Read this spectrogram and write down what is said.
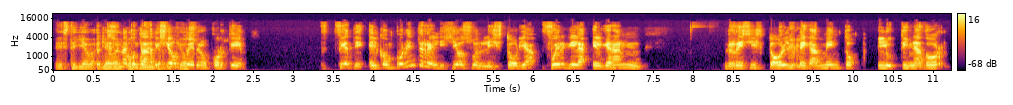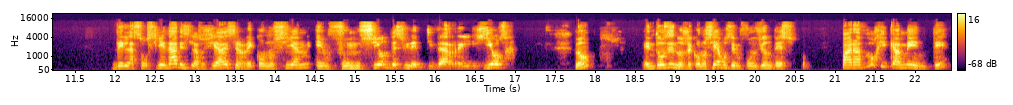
este, lleva, lleva es una contradicción, religioso. Pedro, porque, fíjate, el componente religioso en la historia fue el, el gran resistol, pegamento, lutinador de las sociedades. Las sociedades se reconocían en función de su identidad religiosa, ¿no? Entonces nos reconocíamos en función de eso. Paradójicamente,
